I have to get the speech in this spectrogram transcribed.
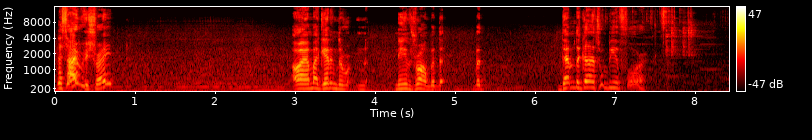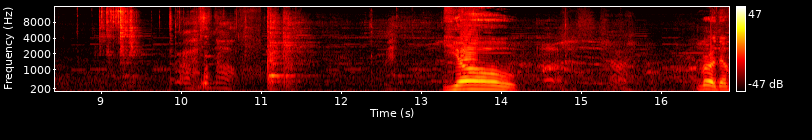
That's Irish, right? Oh, am I getting the names wrong? But the, but them the guys from BF4. Yo, bro, the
